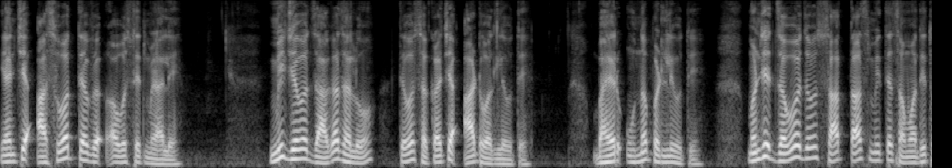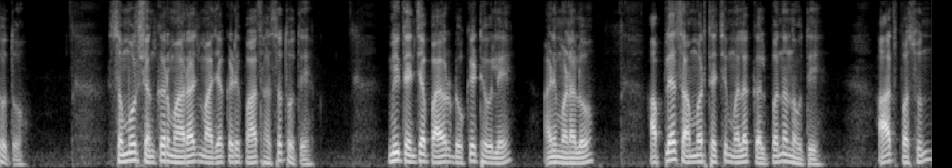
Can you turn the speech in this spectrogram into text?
यांचे आस्वाद त्या अवस्थेत मिळाले. मी जेव्हा जागा झालो तेव्हा सकाळचे आठ वाजले होते. बाहेर ऊन पडली होती. म्हणजे जवळजवळ सात तास मी त्या समाधीत होतो. समोर शंकर महाराज माझ्याकडे पाहत हसत होते. मी त्यांच्या पायावर डोके ठेवले आणि म्हणालो आपल्या सामर्थ्याची मला कल्पना नव्हती. आजपासून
